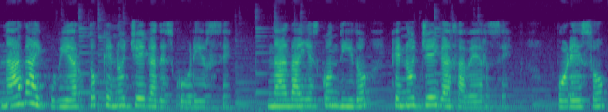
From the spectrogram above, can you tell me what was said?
Nada hay cubierto que no llegue a descubrirse, nada hay escondido que no llegue a saberse. Por eso,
